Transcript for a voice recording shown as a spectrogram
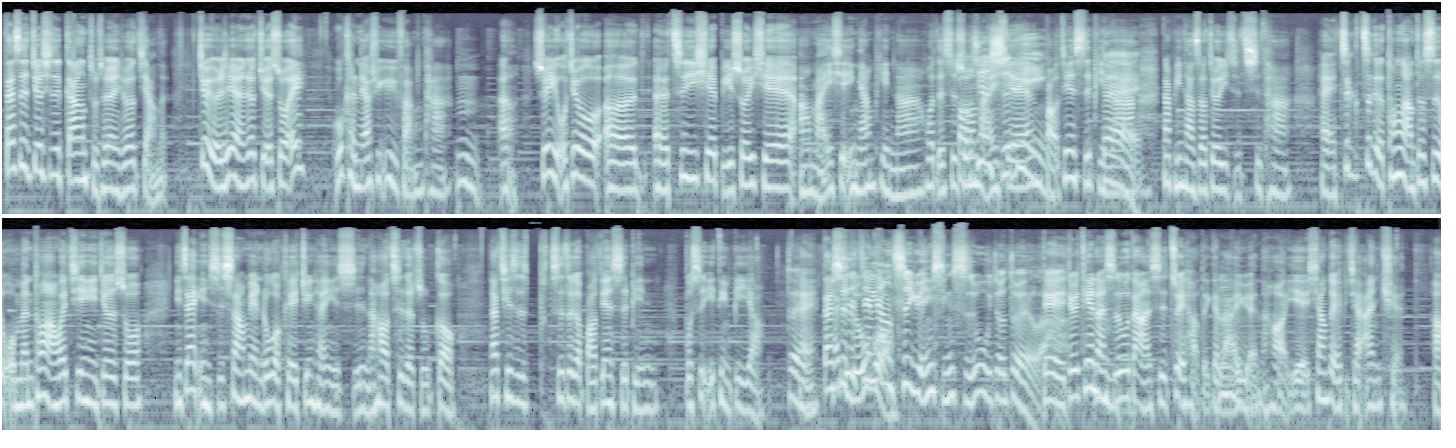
但是就是刚刚主持人就讲的，就有些人就觉得说，哎。我可能要去预防它，嗯啊，所以我就呃呃吃一些，比如说一些啊，买一些营养品啊，或者是说买一些保健食品啊。那平常时候就一直吃它，哎，这个这个通常都是我们通常会建议，就是说你在饮食上面如果可以均衡饮食，然后吃的足够，那其实吃这个保健食品不是一定必要。对，但是如果尽量吃原形食物就对了。对，就天然食物当然是最好的一个来源，哈，也相对比较安全。好，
